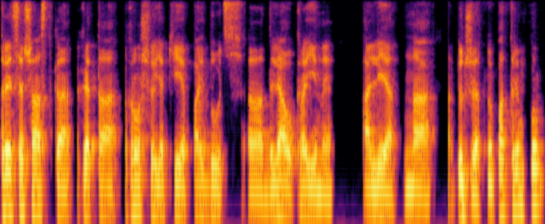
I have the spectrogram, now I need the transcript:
третья частка гэта грошы якія пайдуць для Украіны але на бюджэтную падтрымку.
